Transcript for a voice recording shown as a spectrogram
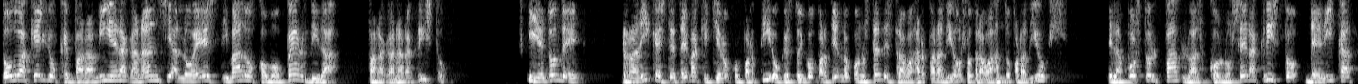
todo aquello que para mí era ganancia, lo he estimado como pérdida para ganar a Cristo. Y es donde radica este tema que quiero compartir o que estoy compartiendo con ustedes, trabajar para Dios o trabajando para Dios. El apóstol Pablo, al conocer a Cristo, dedica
